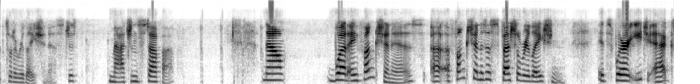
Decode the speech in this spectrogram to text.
That's what a relation is, just matching stuff up. Now, what a function is, uh, a function is a special relation. It's where each x,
